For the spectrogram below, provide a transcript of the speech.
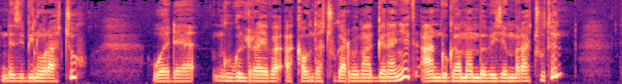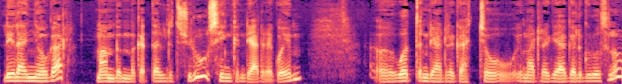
እንደዚህ ቢኖራችሁ ወደ ጉግል ድራይቭ አካውንታችሁ ጋር በማገናኘት አንዱ ጋር ማንበብ የጀመራችሁትን ሌላኛው ጋር ማንበብ መቀጠል እንድትችሉ ሲንክ እንዲያደርግ ወይም ወጥ እንዲያደርጋቸው የማድረጊያ አገልግሎት ነው.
